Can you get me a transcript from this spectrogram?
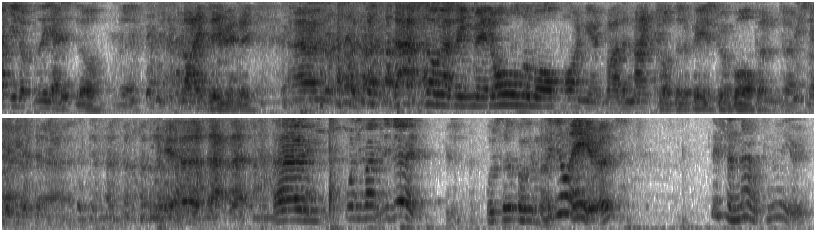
tidy it up for the edit though. Yeah. Live DVD. Um, that song I think made all the more poignant by the nightclub that appears to have opened. I'm sorry. Uh, you heard that there. Um, what do you fancy doing? What's that about Could you not hear it? Listen now, can you hear it?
